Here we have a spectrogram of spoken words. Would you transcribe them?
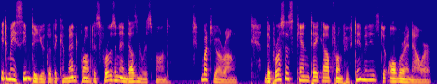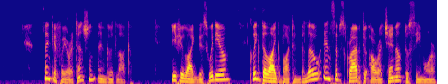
It may seem to you that the command prompt is frozen and doesn't respond. But you are wrong. The process can take up from 15 minutes to over an hour. Thank you for your attention and good luck. If you like this video, click the like button below and subscribe to our channel to see more.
